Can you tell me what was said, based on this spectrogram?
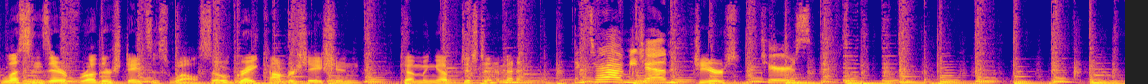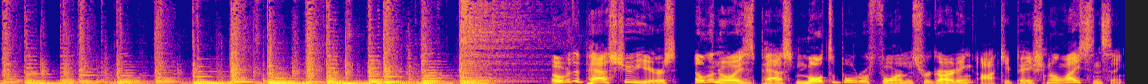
lessons there for other states as well. So a great conversation coming up just in a minute. Thanks for having me, Chad. Cheers. Cheers. Over the past few years, Illinois has passed multiple reforms regarding occupational licensing.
